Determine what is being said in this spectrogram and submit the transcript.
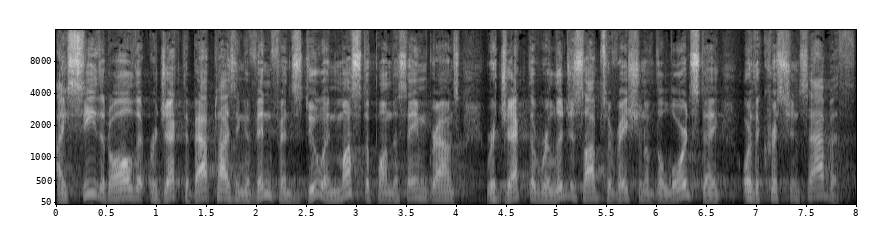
I see that all that reject the baptizing of infants do and must, upon the same grounds, reject the religious observation of the Lord's Day or the Christian Sabbath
